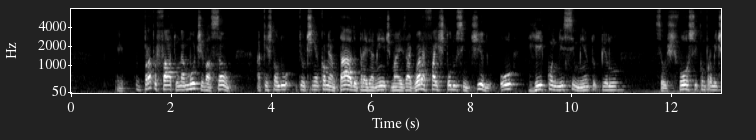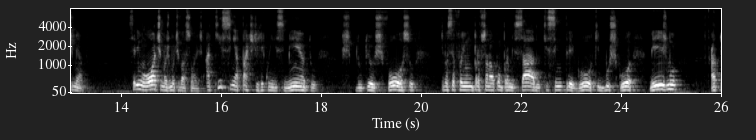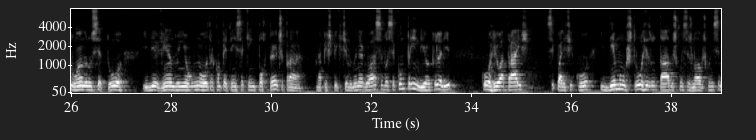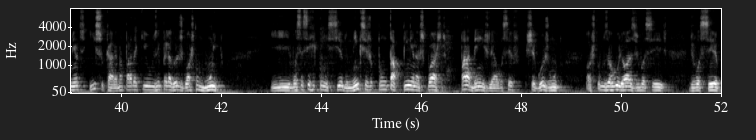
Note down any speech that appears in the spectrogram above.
É, o próprio fato na motivação a questão do que eu tinha comentado previamente, mas agora faz todo sentido, o reconhecimento pelo seu esforço e comprometimento. Seriam ótimas motivações. Aqui sim a parte de reconhecimento do teu esforço, que você foi um profissional compromissado, que se entregou, que buscou, mesmo atuando no setor e devendo em alguma outra competência que é importante para na perspectiva do negócio, você compreendeu aquilo ali, correu atrás, se qualificou e demonstrou resultados com esses novos conhecimentos. Isso, cara, é uma parada que os empregadores gostam muito. E você ser reconhecido, nem que seja por um tapinha nas costas, parabéns, Léo, você chegou junto. Nós estamos orgulhosos de vocês, de você.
